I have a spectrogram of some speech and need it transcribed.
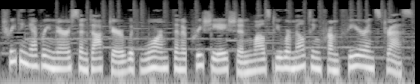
Treating every nurse and doctor with warmth and appreciation whilst you were melting from fear and stress.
